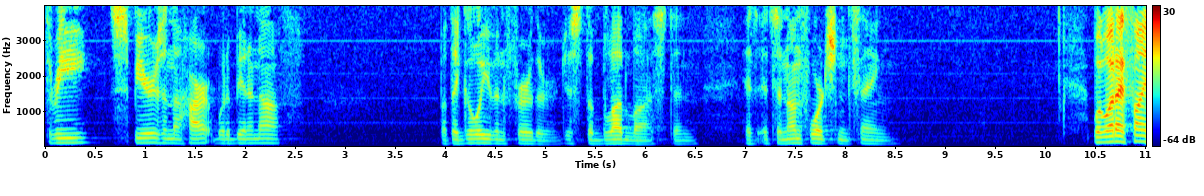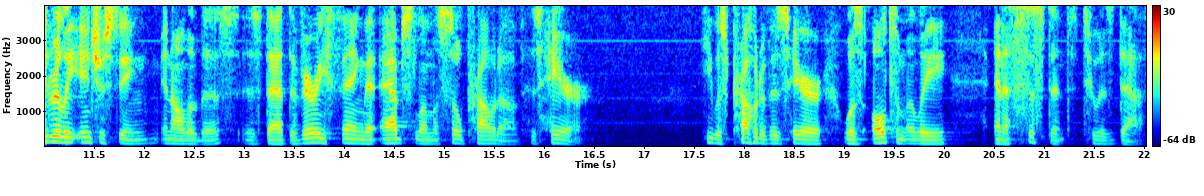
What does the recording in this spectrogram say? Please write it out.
three spears in the heart would have been enough. But they go even further, just the bloodlust, and it's an unfortunate thing. But what I find really interesting in all of this is that the very thing that Absalom was so proud of, his hair, he was proud of his hair, was ultimately an assistant to his death.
